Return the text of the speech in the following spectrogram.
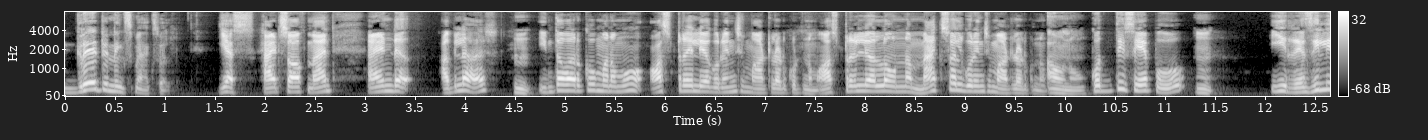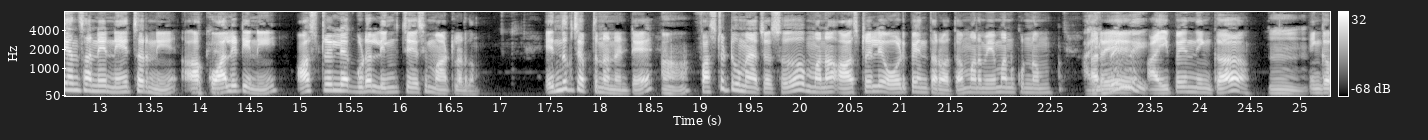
Great innings Maxwell yes hats off man and Abhilash. ఇంతవరకు మనము ఆస్ట్రేలియా గురించి మాట్లాడుకుంటున్నాం ఆస్ట్రేలియాలో ఉన్న మ్యాక్స్వెల్ గురించి మాట్లాడుకున్నాం అవును కొద్దిసేపు. ఈ రెసిలియన్స్ అనే నేచర్ని ఆ. క్వాలిటీని ఆస్ట్రేలియాకు కూడా లింక్ చేసి మాట్లాడదాం ఎందుకు చెప్తున్నానంటే ఫస్ట్ టూ మ్యాచెస్ మన ఆస్ట్రేలియా ఓడిపోయిన తర్వాత మనం ఏమనుకున్నాం అరే అయిపోయింది. ఇంకా. ఇంకా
